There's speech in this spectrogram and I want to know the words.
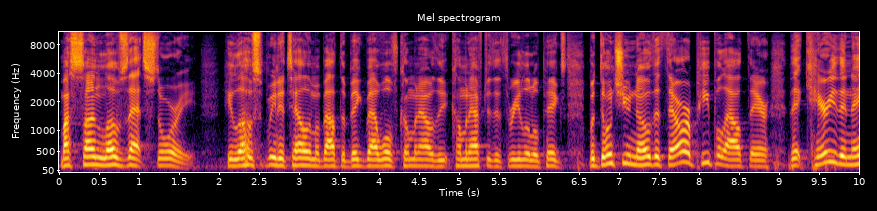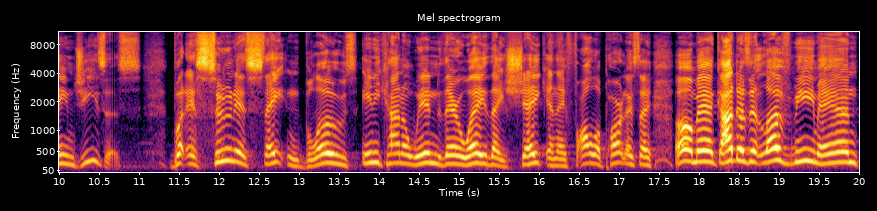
My son loves that story. He loves me to tell him about the big bad wolf coming out of the, coming after the three little pigs. But don't you know that there are people out there that carry the name Jesus, but as soon as Satan blows any kind of wind their way, they shake and they fall apart and they say, "Oh man, God doesn't love me, man,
